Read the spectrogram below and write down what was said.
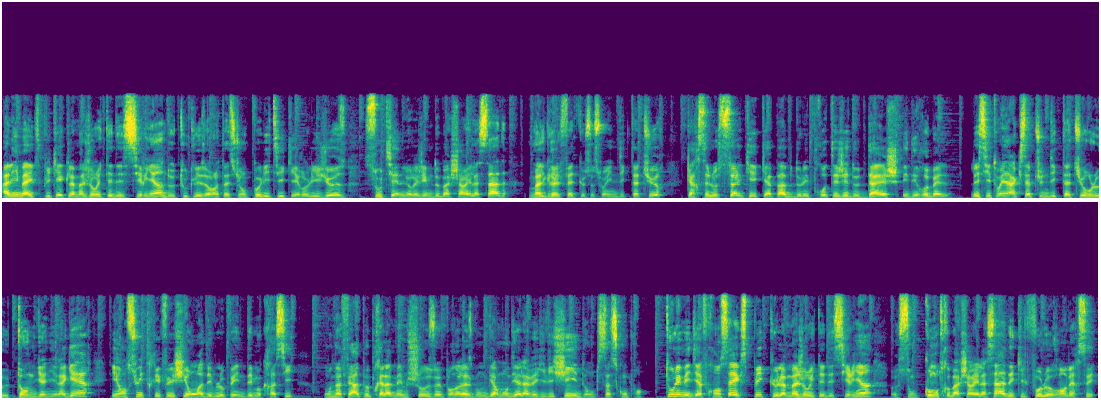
Ali m'a expliqué que la majorité des Syriens, de toutes les orientations politiques et religieuses, soutiennent le régime de Bachar el-Assad, malgré le fait que ce soit une dictature, car c'est le seul qui est capable de les protéger de Daesh et des rebelles. Les citoyens acceptent une dictature le temps de gagner la guerre, et ensuite réfléchiront à développer une démocratie. On a fait à peu près la même chose pendant la Seconde Guerre mondiale avec Vichy, donc ça se comprend. Tous les médias français expliquent que la majorité des Syriens euh, sont contre Bachar el-Assad et qu'il faut le renverser.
